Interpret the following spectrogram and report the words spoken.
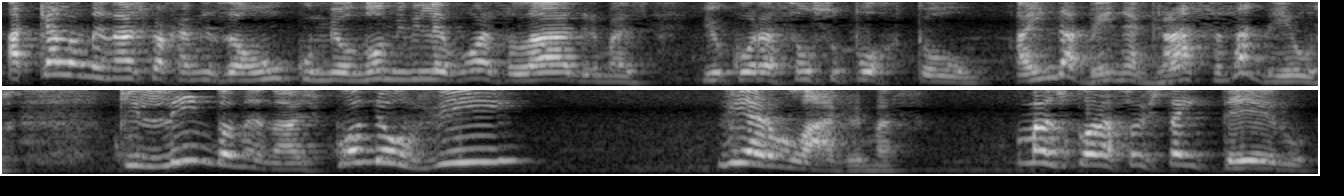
"Aquela homenagem com a camisa 1 com meu nome me levou às lágrimas e o coração suportou. Ainda bem, né? Graças a Deus. Que linda homenagem. Quando eu vi, vieram lágrimas, mas o coração está inteiro."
